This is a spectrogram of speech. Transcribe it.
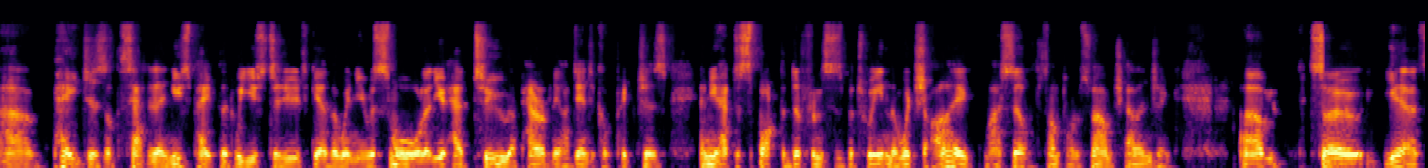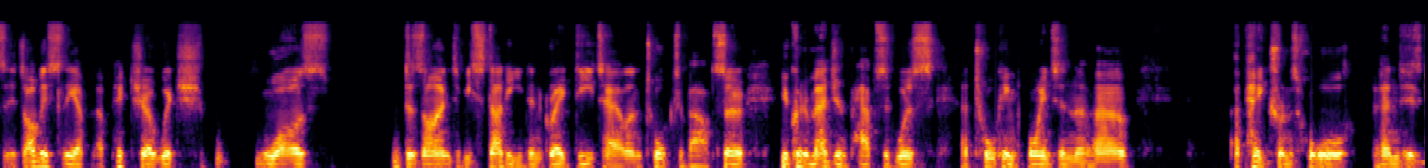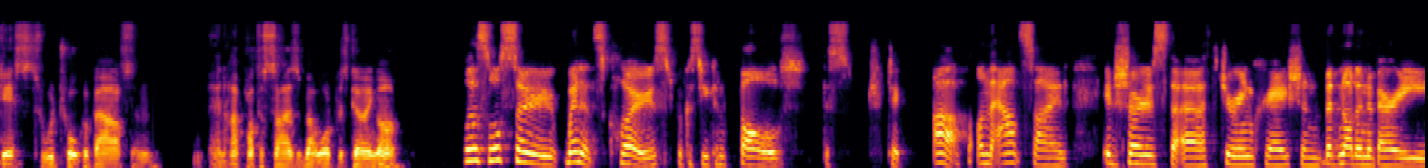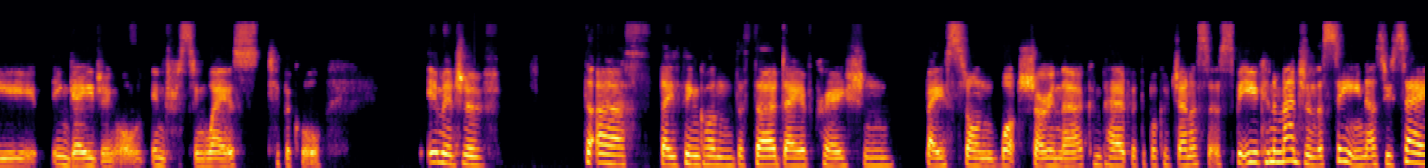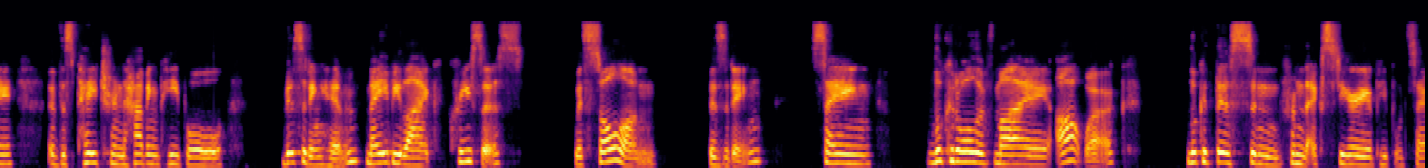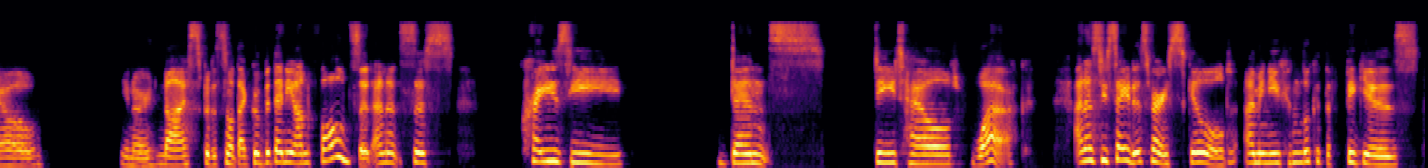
uh, pages of the Saturday newspaper that we used to do together when you were small, and you had two apparently identical pictures, and you had to spot the differences between them, which I myself sometimes found challenging. Um, so yeah, it's it's obviously a, a picture which was designed to be studied in great detail and talked about. So you could imagine perhaps it was a talking point in uh, a patron's hall and his guests would talk about and and hypothesize about what was going on. Well, it's also when it's closed because you can fold this triptych up on the outside. It shows the Earth during creation, but not in a very engaging or interesting way. It's typical image of the Earth. They think on the third day of creation based on what's shown there compared with the book of Genesis. But you can imagine the scene, as you say, of this patron having people visiting him, maybe like Croesus with Solon visiting, saying, Look at all of my artwork. Look at this. And from the exterior, people would say, Oh, you know, nice, but it's not that good. But then he unfolds it, and it's this crazy, dense, detailed work and as you say, it is very skilled. I mean, you can look at the figures,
